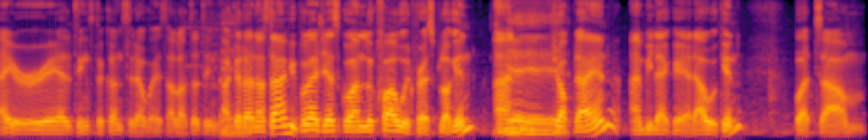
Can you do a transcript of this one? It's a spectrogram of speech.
like real things to consider. But it's a lot of things. I could understand people that just go and look for a WordPress plugin and Yeah, yeah, yeah. drop that in and be like, yeah, that working. But um,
